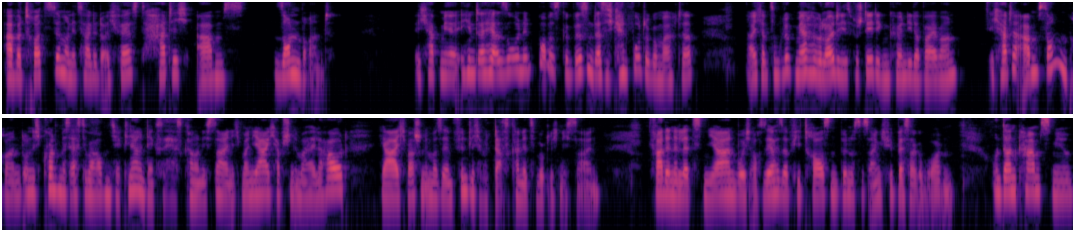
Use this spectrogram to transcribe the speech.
Aber trotzdem, und jetzt haltet euch fest, hatte ich abends Sonnenbrand. Ich habe mir hinterher so in den Bobbes gebissen, dass ich kein Foto gemacht habe. Aber ich habe zum Glück mehrere Leute, die es bestätigen können, die dabei waren. Ich hatte abends Sonnenbrand und ich konnte mir es erst überhaupt nicht erklären und denkst, ja, das kann doch nicht sein. Ich meine, ja, ich habe schon immer helle Haut, ja, ich war schon immer sehr empfindlich, aber das kann jetzt wirklich nicht sein. Gerade in den letzten Jahren, wo ich auch sehr, sehr viel draußen bin, ist es eigentlich viel besser geworden. Und dann kam es mir.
